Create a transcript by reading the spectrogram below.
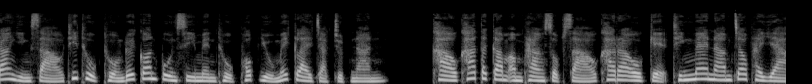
ร่างหญิงสาวที่ถูกถ่วงด้วยก้อนปูนซีเมนต์ถูกพบอยู่ไม่ไกลจากจุดนั้น ข่าวฆาตกรรมอำพรางศพสาวคาราโอเกะทิ้งแม่น้ำเจ้าพระยา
